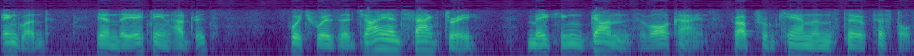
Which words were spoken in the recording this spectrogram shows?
England, in the 1800s, which was a giant factory making guns of all kinds up from cannons to pistols.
